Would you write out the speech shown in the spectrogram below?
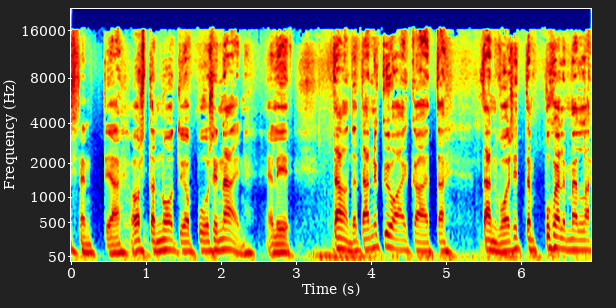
senttiä. Osta nuotiopuusi näin. Eli tämä on tätä nykyaikaa, että tämän voi sitten puhelimella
